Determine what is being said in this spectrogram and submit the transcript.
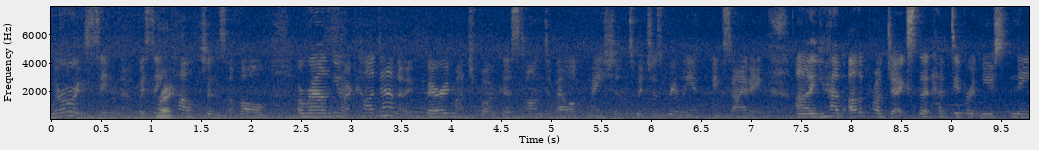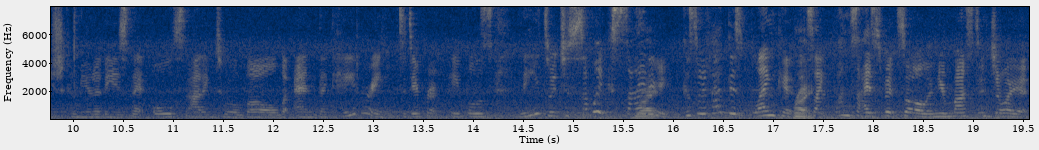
We're already seeing that. We're seeing Right. cultures evolve around, you know, Cardano, very much focused on developed nations, which is really exciting. Uh, you have other projects that have different niche niche communities. They're all starting to evolve, and they're catering to different people's needs, which is so exciting because we've had this blanket Right. that's like one size fits all, and you must enjoy it.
